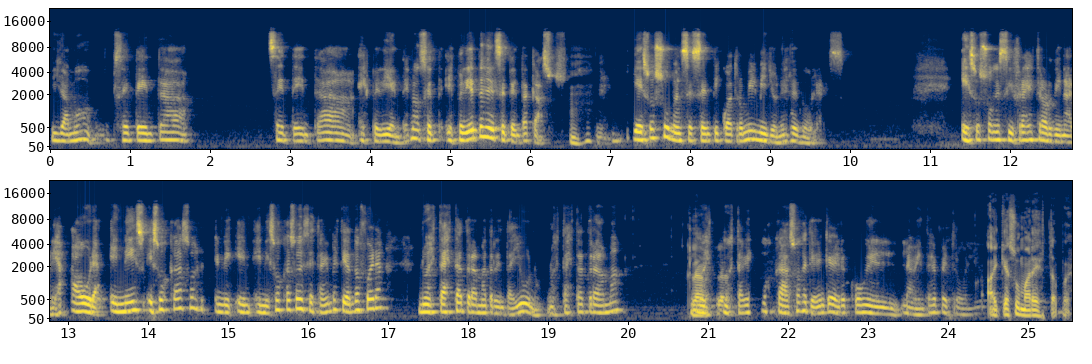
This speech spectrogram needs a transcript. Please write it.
digamos, 70, 70 expedientes, no, expedientes de 70 casos. Ujú. Y eso suman 64 mil millones de dólares. Esos son cifras extraordinarias. Ahora, en es- esos casos, en, en- en esos casos que se están investigando afuera, no está esta trama 31, no está esta trama, no, Claro. no están estos casos que tienen que ver con el- la venta de petróleo. Hay que sumar esta, pues.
